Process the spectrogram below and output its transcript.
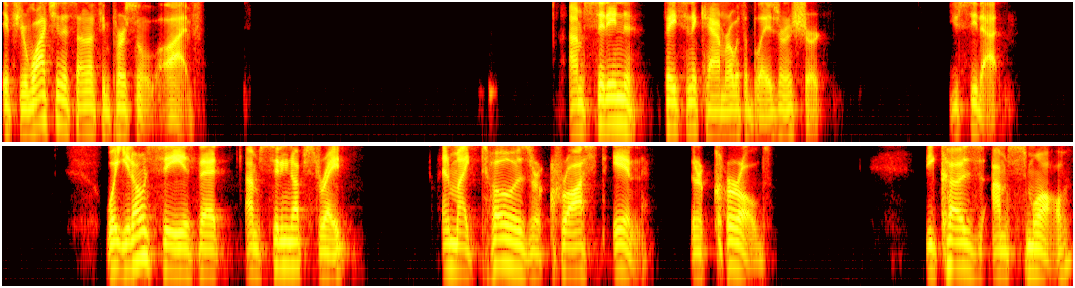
if you're watching this on Nothing Personal Live, I'm sitting facing a camera with a blazer and a shirt. You see that. What you don't see is that I'm sitting up straight and my toes are crossed in. They're curled because I'm small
